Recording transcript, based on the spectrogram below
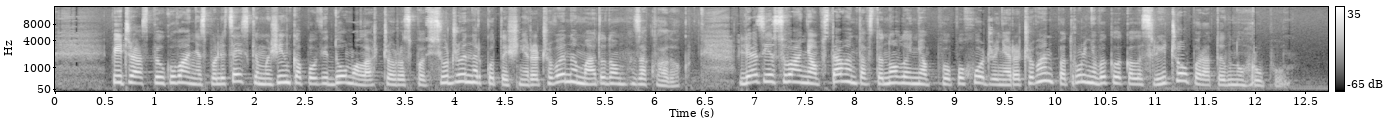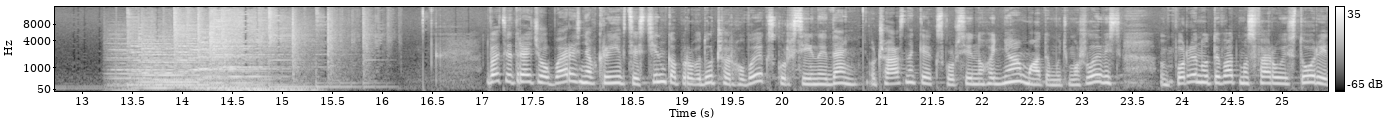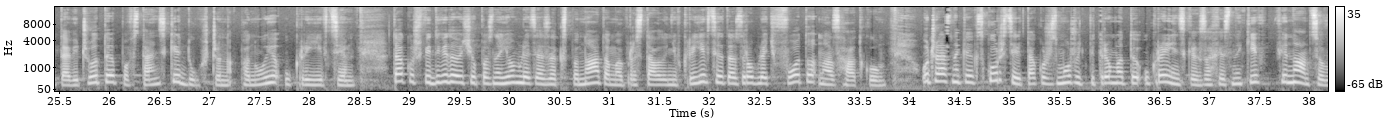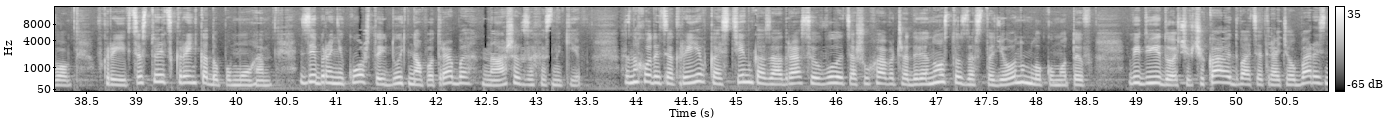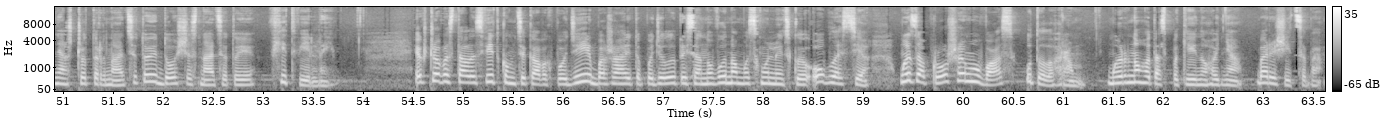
Під час спілкування з поліцейськими жінка повідомила, що розповсюджує наркотичні речовини методом закладок. Для з'ясування обставин та встановлення походження речовин патрульні викликали слідчо оперативну групу. 23 березня в Криївці стінка проведуть черговий екскурсійний день. Учасники екскурсійного дня матимуть можливість поринути в атмосферу історії та відчути повстанський дух, що панує у Криївці. Також відвідувачі познайомляться з експонатами, представлені в Криївці, та зроблять фото на згадку. Учасники екскурсії також зможуть підтримати українських захисників фінансово. В Криївці стоїть скринька допомоги. Зібрані кошти йдуть на потреби наших захисників. Знаходиться Криївка, стінка за адресою вулиця Шухевича, 90 за стадіоном Локомотив. Відвідувачів чекають 23 березня з 14 до 16. Вхід вільний. Якщо ви стали свідком цікавих подій, бажаєте поділитися новинами з Хмельницької області, ми запрошуємо вас у телеграм. Мирного та спокійного дня. Бережіть себе.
